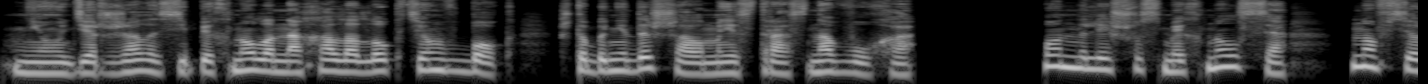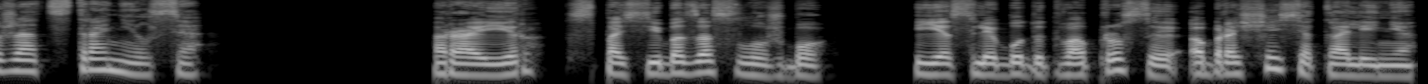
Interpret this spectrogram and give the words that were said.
Не удержалась и пихнула нахала локтем в бок, чтобы не дышал мне страстно в ухо. Он лишь усмехнулся, но все же отстранился. «Раир, спасибо за службу. Если будут вопросы, обращайся к Алине.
